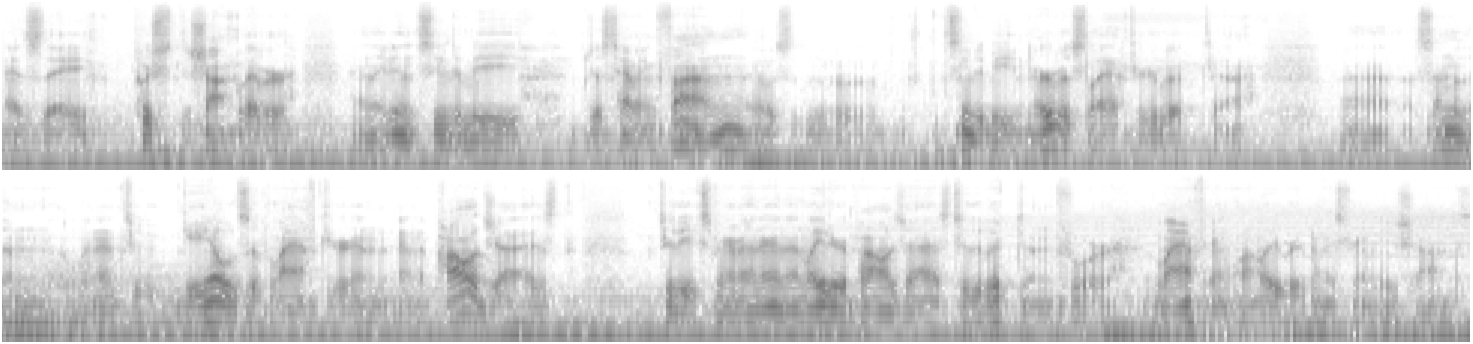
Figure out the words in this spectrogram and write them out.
as they pushed the shock lever, and they didn't seem to be just having fun. It was it seemed to be nervous laughter, but uh, uh, some of them went into gales of laughter and, and, apologized to the experimenter, and then later apologized to the victim for laughing while they were administering these shocks.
